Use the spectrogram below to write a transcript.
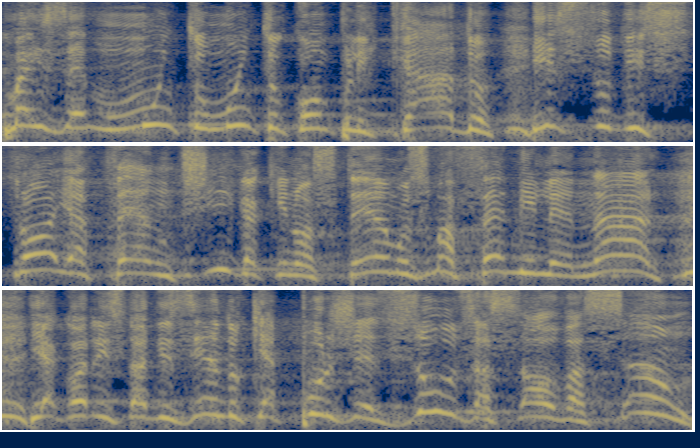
mas é muito, muito complicado. Isso destrói a fé antiga que nós temos, uma fé milenar, e agora está dizendo que é por Jesus a salvação.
